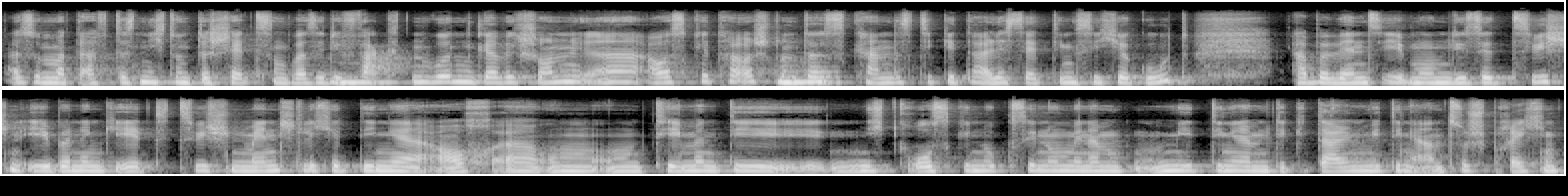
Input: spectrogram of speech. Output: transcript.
Also man darf das nicht unterschätzen. Quasi die mhm. Fakten wurden, glaube ich, schon äh, ausgetauscht mhm. und das kann das digitale Setting sicher gut. Aber wenn es eben um diese Zwischenebenen geht, zwischenmenschliche Dinge, auch äh, um, um Themen, die nicht groß genug sind, um in einem Meeting, in einem digitalen Meeting anzusprechen,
